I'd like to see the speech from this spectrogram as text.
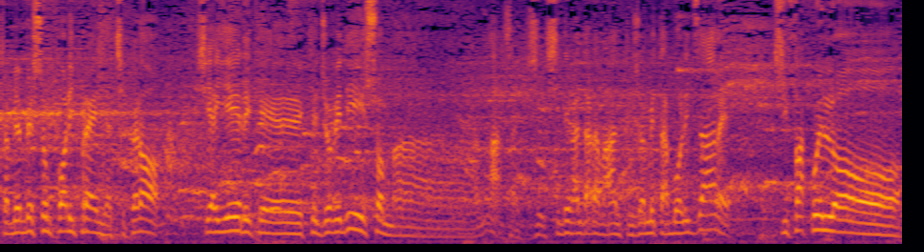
ci abbiamo messo un po' a riprenderci, però sia ieri che, che giovedì insomma ah, sai, si, si, deve andare avanti, bisogna metabolizzare, si fa quello,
